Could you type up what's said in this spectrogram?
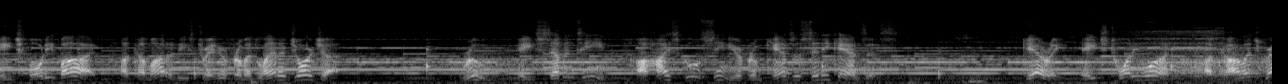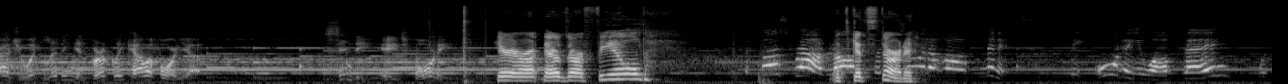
age 45, a commodities trader from Atlanta, Georgia. Ruth, age 17, a high school senior from Kansas City, Kansas. Gary, age 21, a college graduate living in Berkeley, California. Cindy, age 40, Here, are, there's our field. The first round Let's get lasts for started. Two and a half minutes. The order you are playing was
